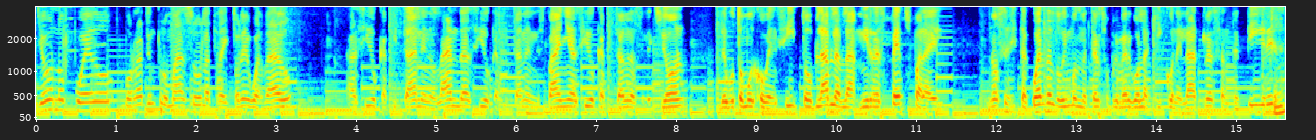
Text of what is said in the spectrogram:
yo no puedo borrar de un plumazo la trayectoria de Guardado ha sido capitán en Holanda, ha sido capitán en España, ha sido capitán de la selección, debutó muy jovencito, bla, bla, bla. Mis respetos para él. No sé si te acuerdas, lo vimos meter su primer gol aquí con el Atlas ante Tigres.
